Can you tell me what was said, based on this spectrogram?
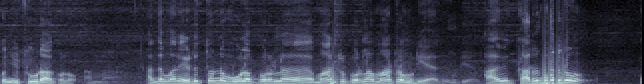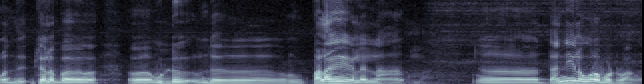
கொஞ்சம் சூடாக்கணும். அந்த மாதிரி எடுத்தோன்னே மூலப்பொருளை மாற்று பொருளாக மாற்ற முடியாது. ஆகவே கருங்கல்லும் வந்து சில உட்டு இந்த பலகைகள் எல்லாம் தண்ணியில் ஊற போட்டுருவாங்க.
